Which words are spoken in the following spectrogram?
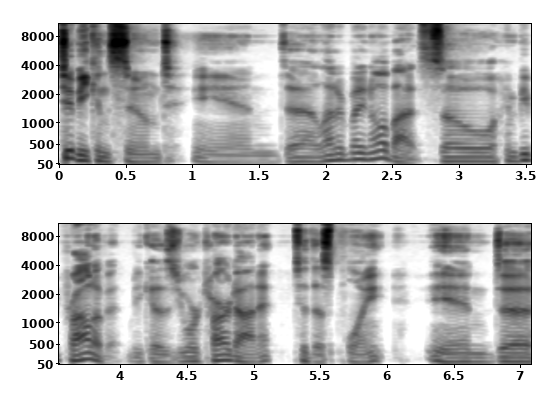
to be consumed and uh, let everybody know about it. So and be proud of it because you worked hard on it to this point, and uh,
